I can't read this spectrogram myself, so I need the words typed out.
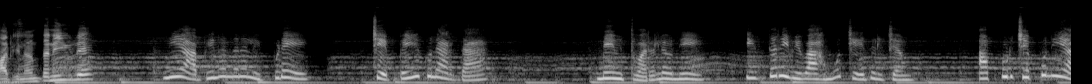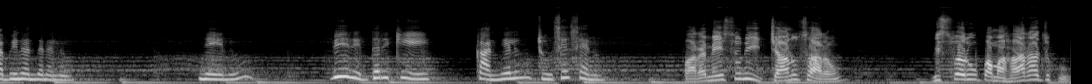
అభినందనీయులే. నీ అభినందనలు ఇప్పుడే చెప్పేయకు మేము త్వరలోనే ఇద్దరి వివాహము చేదిల్చాం. అప్పుడు చెప్పు నీ అభినందనలు. నేను వీరిద్దరికీ కన్యలను చూసేశాను. పరమేశుని ఇచ్చానుసారం విశ్వరూప మహారాజుకు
